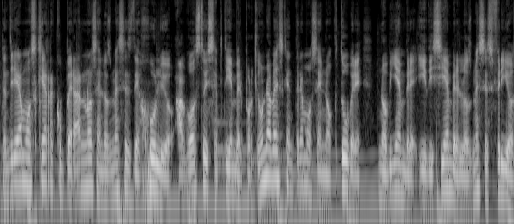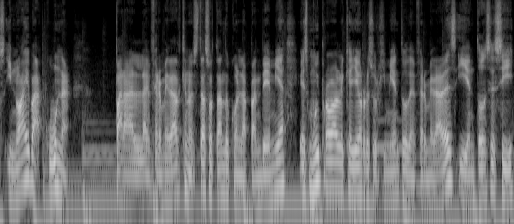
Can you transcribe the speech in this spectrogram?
tendríamos que recuperarnos en los meses de julio, agosto y septiembre, porque una vez que entremos en octubre, noviembre y diciembre, los meses fríos, y no hay vacuna para la enfermedad que nos está azotando con la pandemia, es muy probable que haya un resurgimiento de enfermedades y entonces sí,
